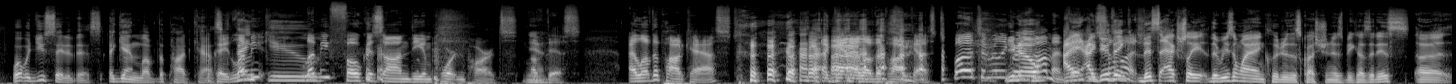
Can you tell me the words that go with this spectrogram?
what would you say to this? Again, love the podcast. Okay, Thank let me you. let me focus on the important parts Yeah. of this. I love the podcast. Again, I love the podcast. Well, that's a really You great know, comment. I, Thank I you do so think much. this actually the reason why I included this question is because it is a,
